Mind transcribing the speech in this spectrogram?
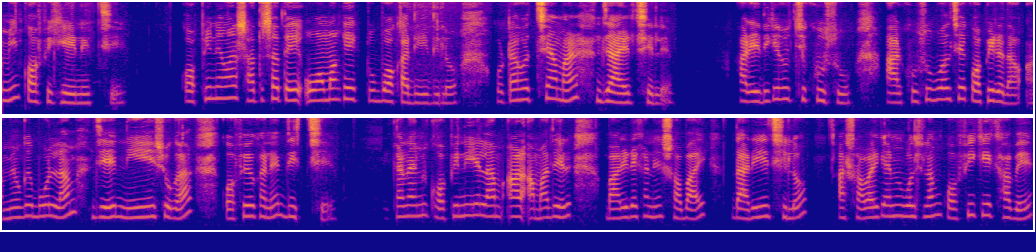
আমি কফি খেয়ে নিচ্ছি। কফি নেওয়ার সাথে সাথে ও আমাকে একটু বকা দিয়ে দিল। ওটা হচ্ছে আমার জায়ের ছেলে। আর এদিকে হচ্ছে খুশু। আর খুশু বলছে, কফিটা দাও। আমি ওকে বললাম যে, নিয়ে এসো গা, কফি ওখানে দিচ্ছে। এখানে আমি কফি নিয়ে এলাম আর আমাদের বাড়ির এখানে সবাই দাঁড়িয়েছিল আর সবাইকে আমি বলছিলাম, কফি কে খাবে?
